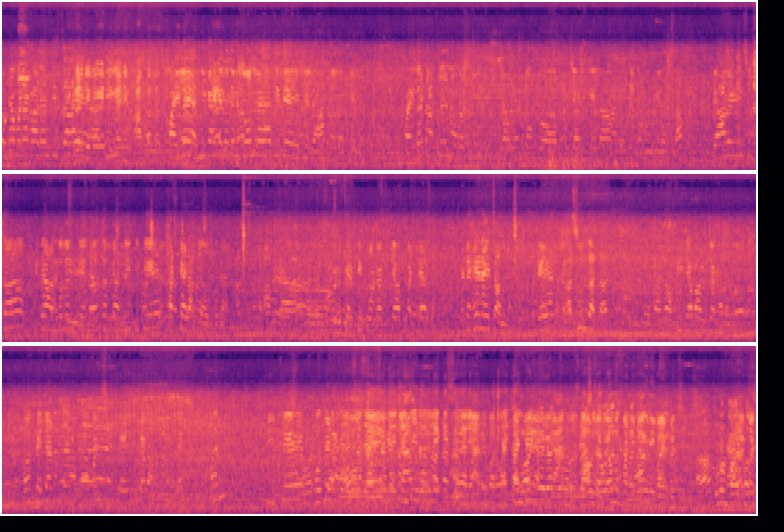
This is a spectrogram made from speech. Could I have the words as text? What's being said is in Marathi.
सांगितलं तिथे आंदोलन त्यावेळी सुद्धा तिथे आंदोलन केलं तर त्यांनी तिथे पट्ट्या टाकल्या होत्या. आपल्या सेफ्टी प्रोडक्टच्या पट्ट्या म्हणजे हे नाही चाललं. ते घासून जातात रात्रीच्या बाजूच्या काळात मग त्याच्यानंतर आता आपण पण मागणी बायपाची कुठून बायपास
